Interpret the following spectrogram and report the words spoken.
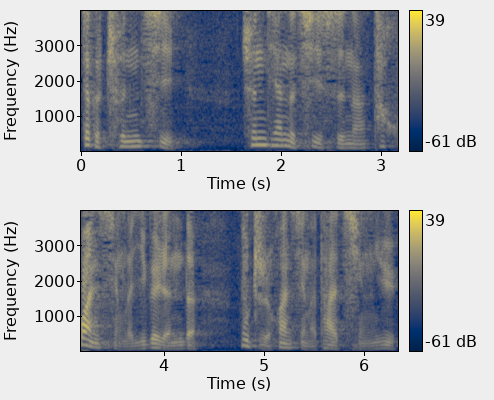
这个春气，春天的气息呢，它唤醒了一个人的，不止唤醒了他的情欲，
